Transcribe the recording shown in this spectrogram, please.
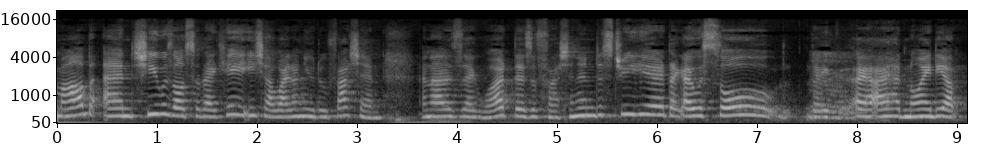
mob, and she was also like, hey Isha, why don't you do fashion? And I was like, what, there's a fashion industry here? Like, I was so like mm. I had no idea.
